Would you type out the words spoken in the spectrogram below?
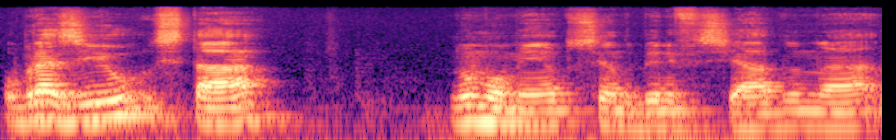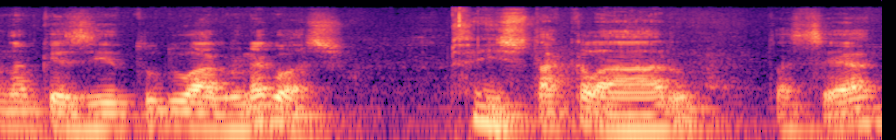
O Brasil está, no momento, sendo beneficiado na, no quesito do agronegócio. Sim. Isso está claro, está certo,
